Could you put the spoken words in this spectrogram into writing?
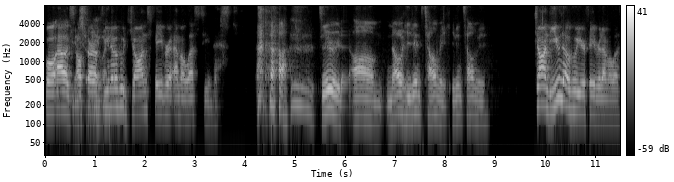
well, Alex, I'll start, start off. Do you know who John's favorite MLS team is? Dude, um, no, he didn't tell me. He didn't tell me. John, do you know who your favorite MLS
